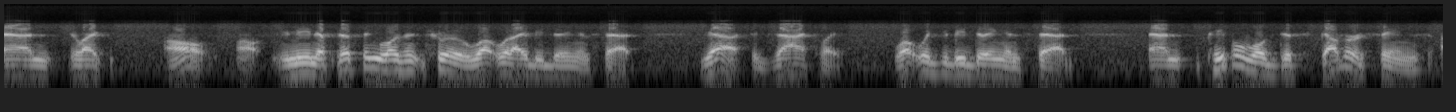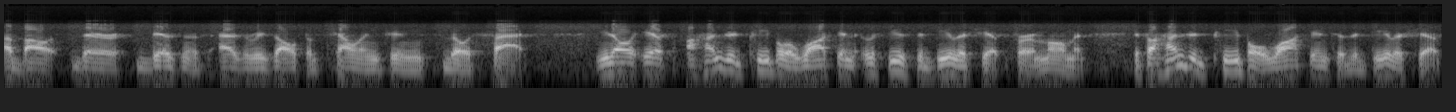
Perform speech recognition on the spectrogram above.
And you're like, oh, oh, you mean if this thing wasn't true, what would I be doing instead? Yes, exactly. What would you be doing instead? And people will discover things about their business as a result of challenging those facts. You know, if a hundred people walk in, let's use the dealership for a moment. If a hundred people walk into the dealership,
